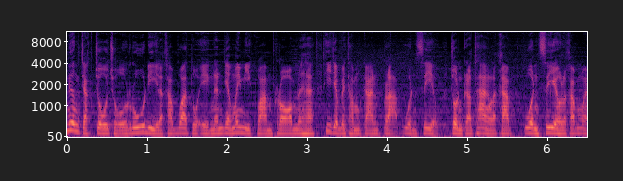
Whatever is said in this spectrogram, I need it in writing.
เนื่องจากโจโฉรู้ดีแล้วครับว่าตัวเองนั้นยังไม่มีความพร้อมนะฮะที่จะไปทำการปราบอ้วนเซี่ยว จนกระทั่งละครับอ้วนเซี่ยวละครับแหม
